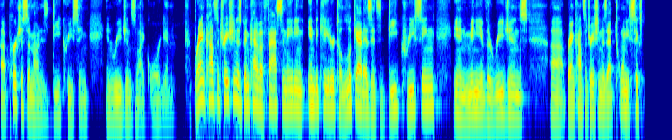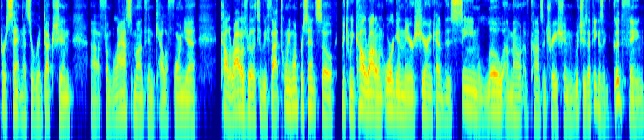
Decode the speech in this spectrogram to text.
uh, purchase amount is decreasing in regions like Oregon. Brand concentration has been kind of a fascinating indicator to look at as it's decreasing in many of the regions. Uh, brand concentration is at 26%, and that's a reduction uh, from last month in California. Colorado is relatively flat, 21%. So between Colorado and Oregon, they are sharing kind of the same low amount of concentration, which is, I think, is a good thing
